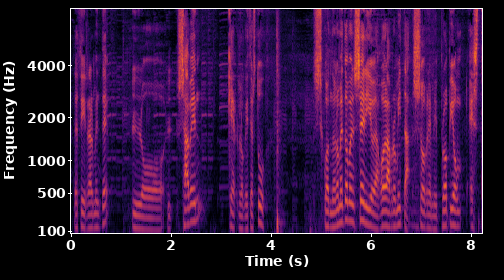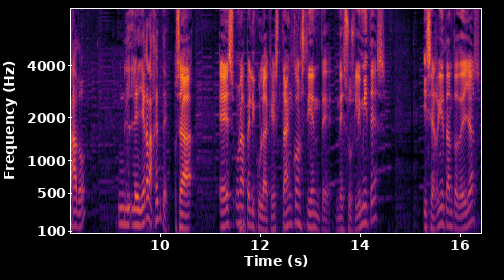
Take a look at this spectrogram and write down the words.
Es decir, realmente lo saben que lo que dices tú. Cuando no me tomo en serio y hago la bromita sobre mi propio estado, le llega a la gente. O sea, es una película que es tan consciente de sus límites y se ríe tanto de ellas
